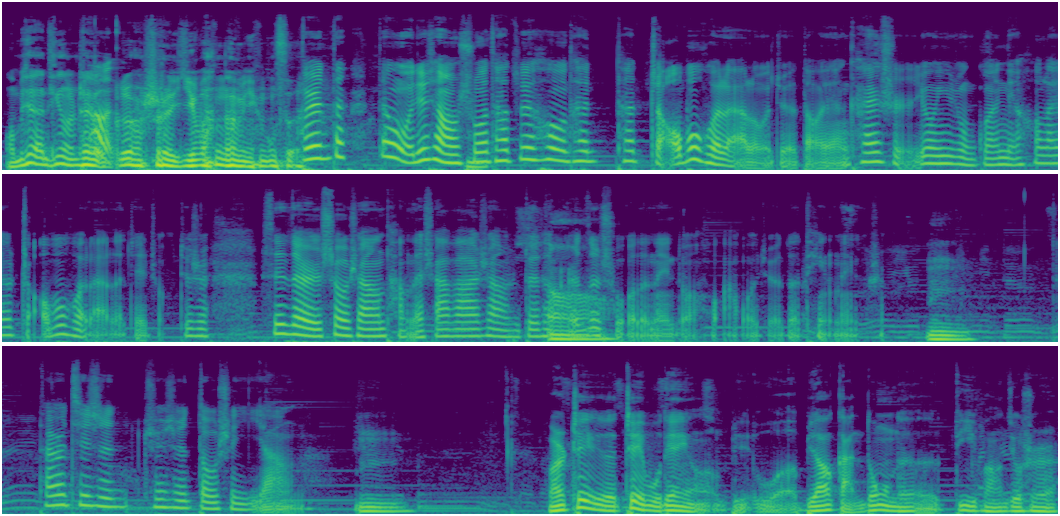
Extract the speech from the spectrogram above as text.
我们现在听的这首歌是一万个名字。不是，但但我就想说，他最后他他找不回来了。我觉得导演开始用一种观点，后来又找不回来了。这种就是 Caesar 受伤躺在沙发上对他儿子哦说的那段话，我觉得挺那个什么。嗯他说其实确实都是一样的。嗯，反正这个这部电影比我比较感动的地方就是，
